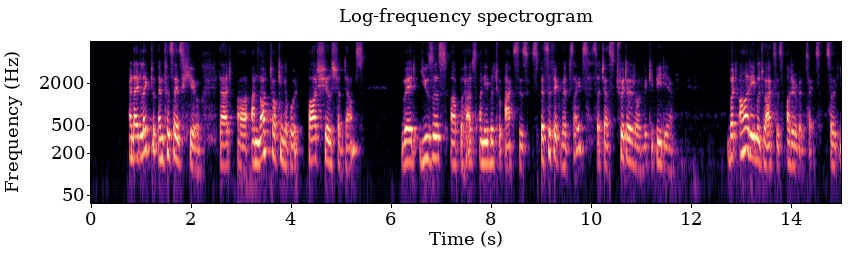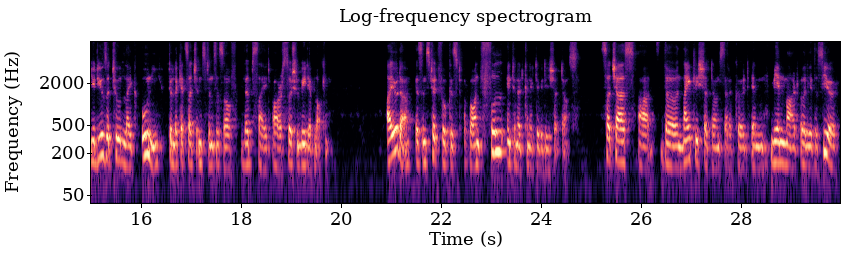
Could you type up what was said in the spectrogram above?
And I'd like to emphasize here that uh, I'm not talking about partial shutdowns, where users are perhaps unable to access specific websites such as Twitter or Wikipedia, but are able to access other websites. So you'd use a tool like OONI to look at such instances of website or social media blocking. IODA is instead focused upon full internet connectivity shutdowns, such as uh, the nightly shutdowns that occurred in Myanmar earlier this year,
